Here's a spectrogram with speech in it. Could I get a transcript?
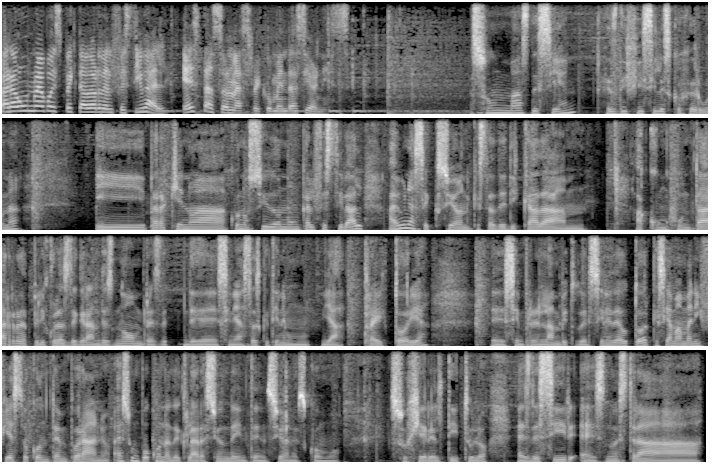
Para un nuevo espectador del festival, estas son las recomendaciones. Son más de 100, es difícil escoger una. Y para quien no ha conocido nunca el festival, hay una sección que está dedicada a, conjuntar películas de grandes nombres, de, cineastas que tienen ya trayectoria, eh, siempre en el ámbito del cine de autor, que se llama Manifiesto Contemporáneo. Es un poco una declaración de intenciones, como sugiere el título. Es decir, es nuestra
